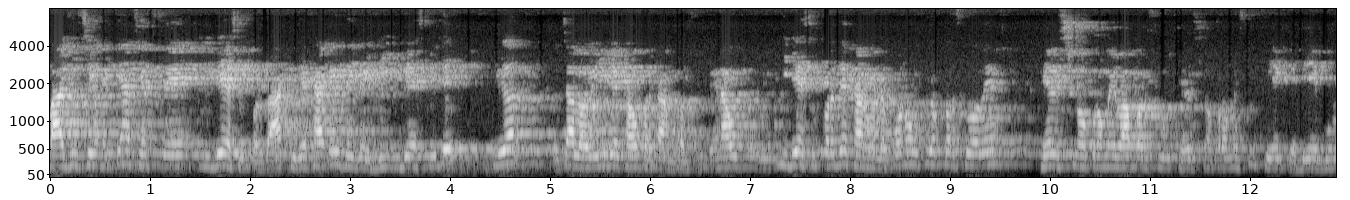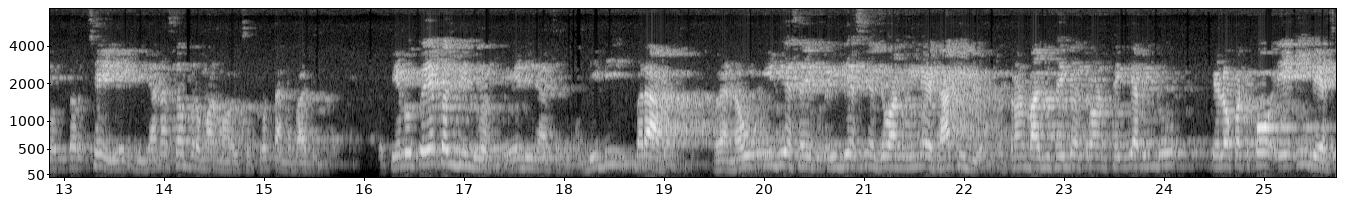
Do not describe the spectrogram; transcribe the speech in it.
બાજુ છે અને ક્યાં છેદશે? ઈ ડેશ ઉપર. તો આખી રેખા કઈ થઈ ગઈ? ડી ઈ ડેશ થઈ ગઈ. ક્લિયર તો ચાલો હવે ઈ રેખા ઉપર કામ કરશું. એના ઉપર ઈ ડેશ ઉપર દેખાણું એટલે કોનો ઉપયોગ કરશું હવે? થેલ્સનો પ્રમેય વાપરશું. થેલ્સનો પ્રમેય શું છે? કે બે ગુણોત્તર છે, એ એકબીજાના સમપ્રમાણમાં હોય છે, પોતાની બાજુમાં. તો પેલું તો એક જ બિંદુ હતું એડીના છે ડીબી બરાબર. હવે નવું ઈડીએસ આવ્યું તો ઈડીએસને જોવાનું ઈને ઢાંકી ગયો તો ત્રણ બાજુ થઈ ગયો, ત્રણ થઈ ગયા બિંદુ. પેલો કટકો એ ઈ ડેશ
